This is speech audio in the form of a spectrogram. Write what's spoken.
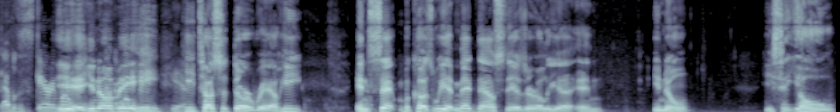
that was a scary moment. Yeah, you know what I mean. movie. He Yeah. he touched the third rail. He and sent because we had met downstairs earlier, and you know, he said, "Yo,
